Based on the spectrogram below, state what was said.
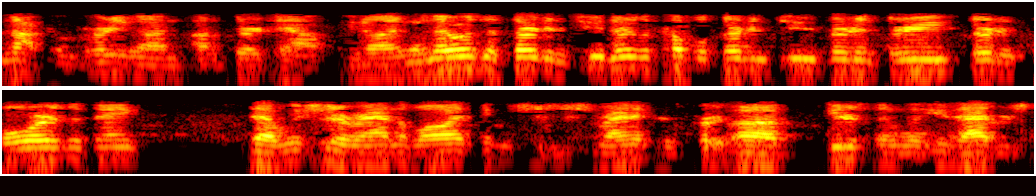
not converting on on third down. You know, and when there was a third and two, there was a couple third and two, third and three, third and fours, I think, that we should have ran the ball. I think we should have just ran it because uh, Peterson, what he's averaged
